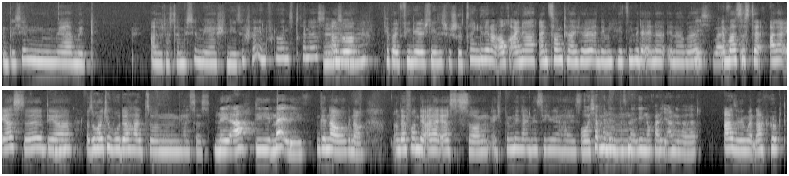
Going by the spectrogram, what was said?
ein bisschen mehr mit, also dass da ein bisschen mehr chinesischer Influence drin ist. Mhm. Also ich habe halt viele chinesische Schriftzeichen gesehen und auch einer, ein Songtitel, an dem ich mich jetzt nicht mehr erinner- erinnere. Ich weiß Aber es ist der allererste, der, also heute wurde halt so ein, wie heißt das? Nee, ach, die Medleys. Genau, genau. Und davon der allererste Song. Ich bin mir gar nicht mehr sicher, wie der heißt. Oh, ich habe mir Ähm, das Medley noch gar nicht angehört. Also, gerade nachgeguckt.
